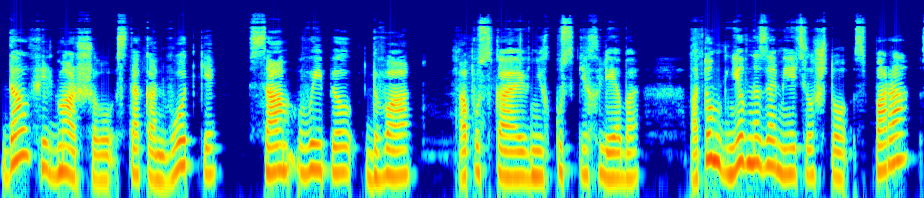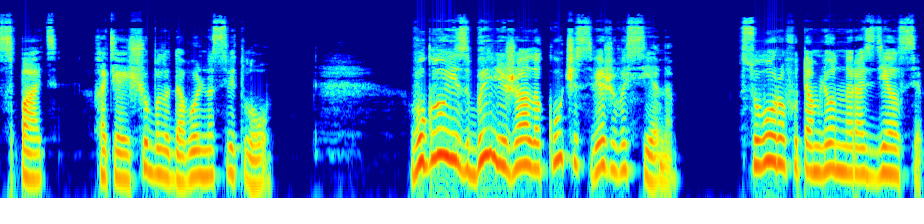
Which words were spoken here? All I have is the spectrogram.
дал фельдмаршалу стакан водки, сам выпил два, опуская в них куски хлеба, потом гневно заметил, что пора спать, хотя еще было довольно светло. В углу избы лежала куча свежего сена. Суворов утомленно разделся.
